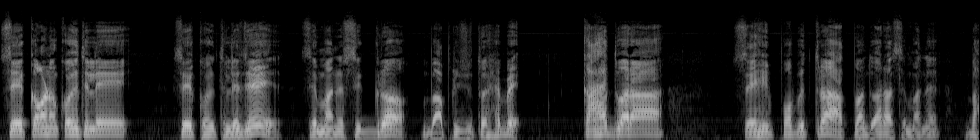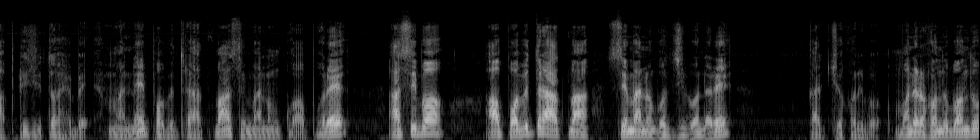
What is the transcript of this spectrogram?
ସେ କ'ଣ କହିଥିଲେ? ସେ କହିଥିଲେ ଯେ ସେମାନେ ଶୀଘ୍ର ବାପ୍ତିଜିତ ହେବେ। କାହା ଦ୍ୱାରା ସେହି ପବିତ୍ର ଆତ୍ମା ଦ୍ୱାରା ସେମାନେ ବାପ୍ତିଜିତ ହେବେ। ମାନେ ପବିତ୍ର ଆତ୍ମା ସେମାନଙ୍କ ଉପରେ ଆସିବ ଆଉ ପବିତ୍ର ଆତ୍ମା ସେମାନଙ୍କ ଜୀବନରେ କାର୍ଯ୍ୟ କରିବ। ମନେ ରଖନ୍ତୁ ବନ୍ଧୁ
